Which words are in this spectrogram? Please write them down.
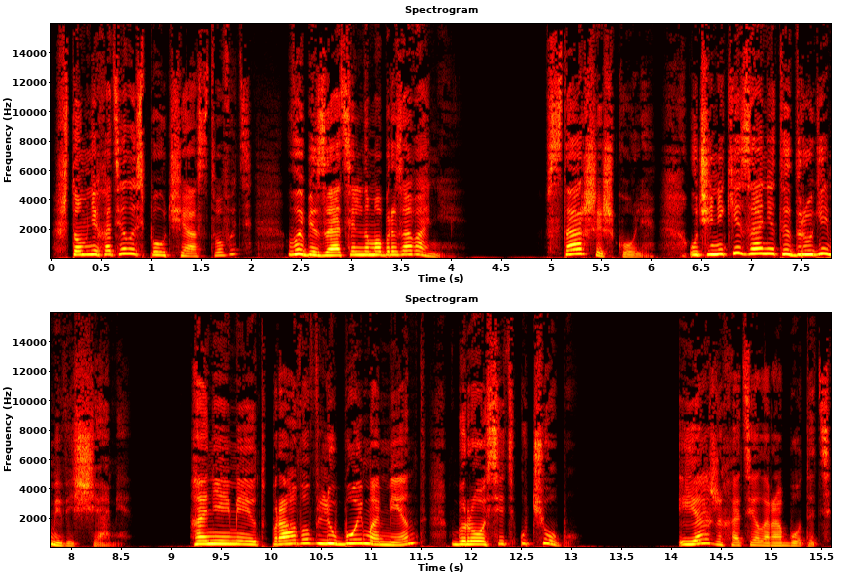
что мне хотелось поучаствовать в обязательном образовании. В старшей школе ученики заняты другими вещами. Они имеют право в любой момент бросить учебу. Я же хотела работать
